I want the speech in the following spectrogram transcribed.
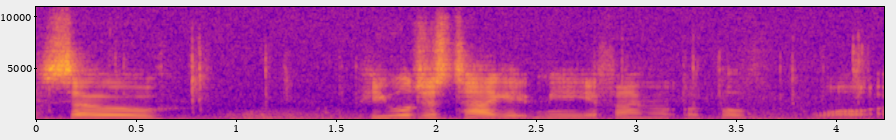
so he will just target me if I'm above water.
